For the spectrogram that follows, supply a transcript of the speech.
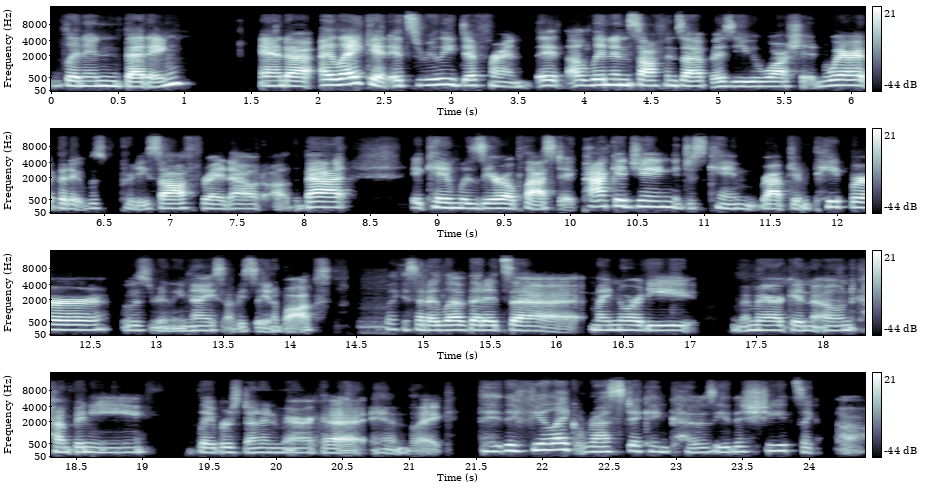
linen bedding. And uh, I like it. It's really different. It a linen softens up as you wash it and wear it, but it was pretty soft right out of the bat. It came with zero plastic packaging. It just came wrapped in paper. It was really nice, obviously in a box. Like I said, I love that it's a minority American owned company. Labor's done in America. And like they, they feel like rustic and cozy, the sheets. Like, oh,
